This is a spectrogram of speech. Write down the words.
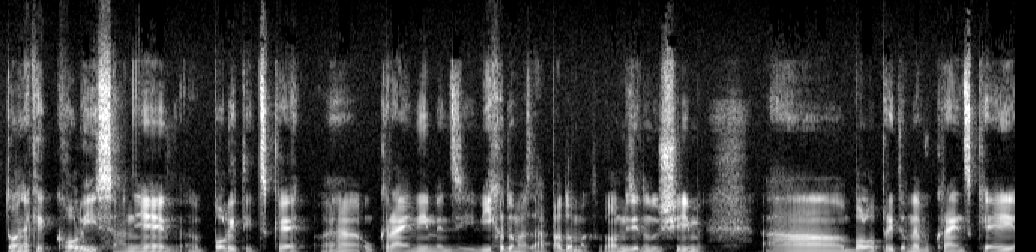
to nejaké kolísanie e, politické e, Ukrajiny medzi východom a západom, ak to veľmi zjednoduším, bolo prítomné v ukrajinskej e,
